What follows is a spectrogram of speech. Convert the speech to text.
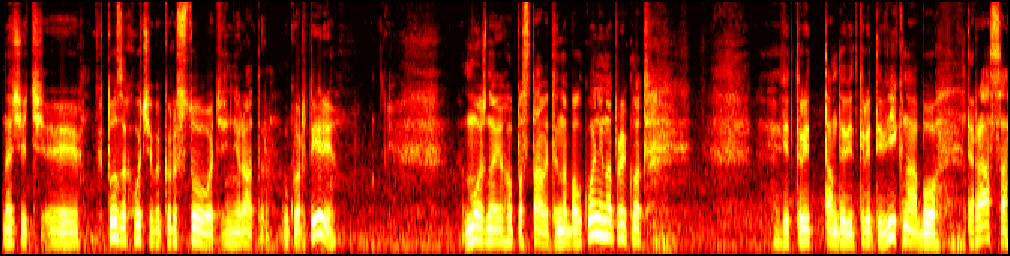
Значить, е, хто захоче використовувати генератор у квартирі, можна його поставити на балконі, наприклад, відкрит, там, де відкриті вікна або тераса.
